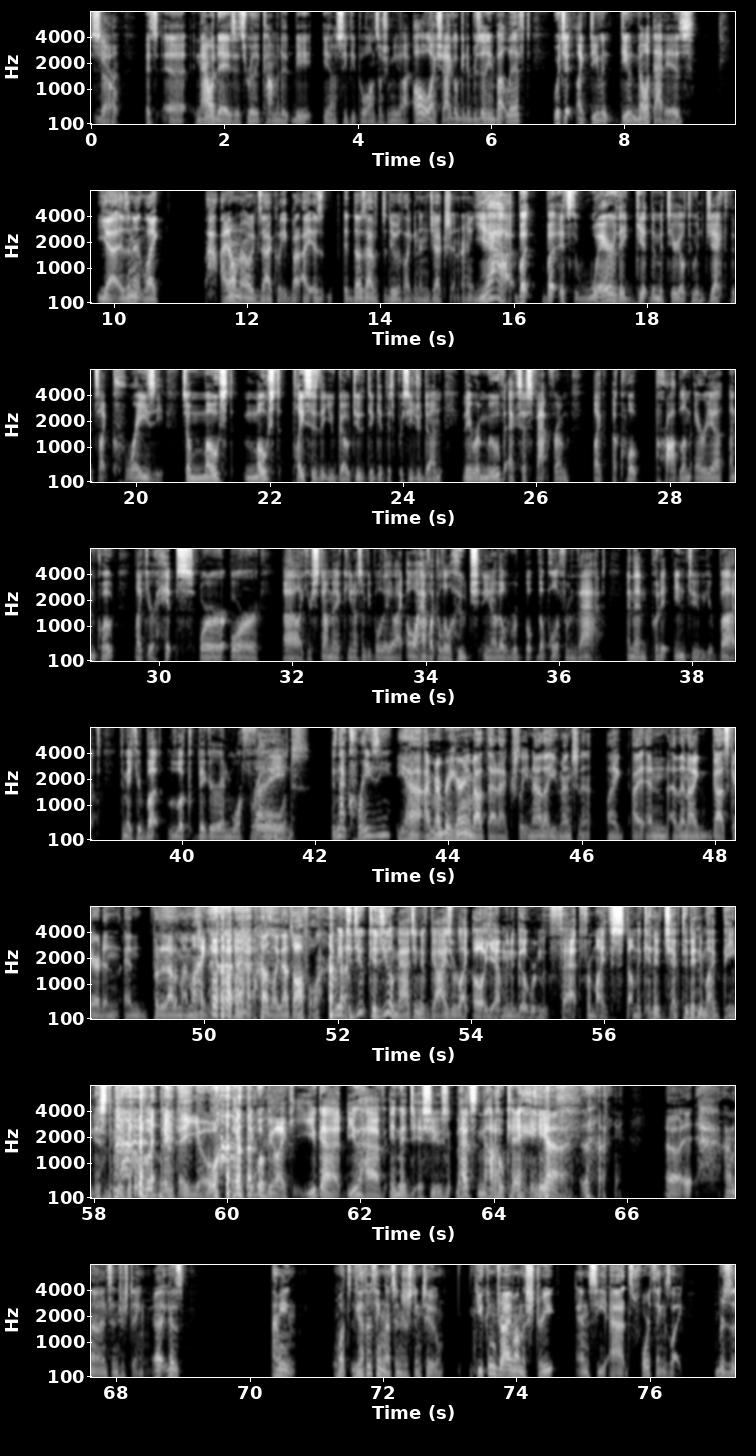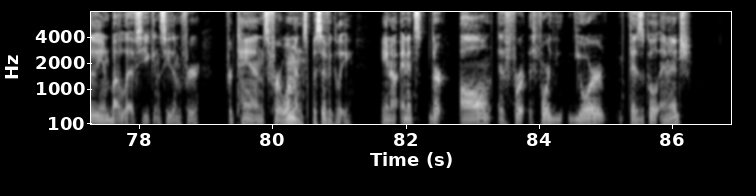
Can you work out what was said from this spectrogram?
So Yeah. it's uh, nowadays it's really common to be you know see people on social media like oh like should i go get a brazilian butt lift? Which it, like do you even do you even know what that is? Yeah, isn't it like I don't know exactly, but I is it does have to do with like an injection, right? Yeah, but but it's where they get the material to inject that's like crazy. So most most places that you go to to get this procedure done, they remove excess fat from like a quote problem area unquote, like your hips or or uh, like your stomach. You know, some people they like, oh, I have like a little hooch. You know, they'll they'll pull it from that and then put it into your butt to make your butt look bigger and more full. And isn't that crazy? Yeah, I remember hearing about that actually. Now that you've mentioned it, like I and, and then I got scared and and put it out of my mind. I was like, that's awful. I mean, could you could you imagine if guys were like, "Oh yeah, I'm gonna go remove fat from my stomach and inject it into my penis to make it look big"? hey yo. Like, people would be like, "You got you have image issues. That's not okay." yeah. Uh, it, I don't know. It's interesting because, I mean, what's the other thing that's interesting too? You can drive on the street and see ads for things like Brazilian butt lifts. You can see them for for tans for women specifically. You know, and it's they're all for for your physical image.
